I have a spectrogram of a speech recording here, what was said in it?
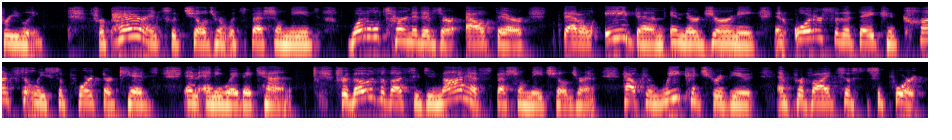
freely. For parents with children with special needs, what alternatives are out there that'll aid them in their journey in order so that they can constantly support their kids in any way they can? For those of us who do not have special need children, how can we contribute and provide support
